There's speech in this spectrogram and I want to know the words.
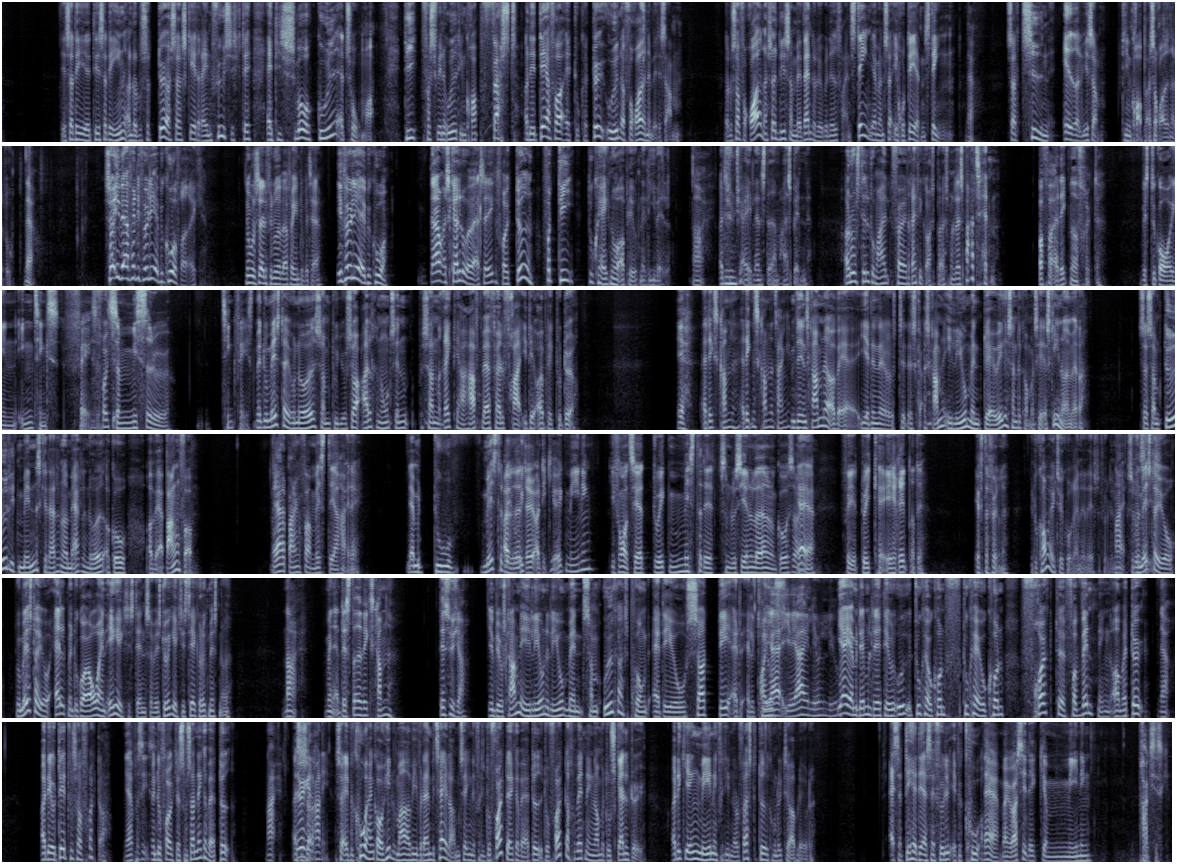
Det er, så det, det er så det ene, og når du så dør, så sker det rent fysisk det, at de små gudatomer, de forsvinder ud af din krop først. Og det er derfor, at du kan dø uden at forrådne med det samme. Når du så forrådner, så er det ligesom med vand, der løber ned fra en sten, jamen så eroderer den stenen. Ja. så tiden æder ligesom din krop, og så rådner du. Ja. Så i hvert fald ifølge Epikur, Frederik. Nu må du selv finde ud af, hvad for en du vil tage. Ifølge Epikur, der skal du altså ikke frygte døden, fordi du kan ikke nå at opleve den alligevel. Nej. Og det synes jeg et eller andet sted er meget spændende. Og nu stiller du mig før et rigtig godt spørgsmål. Lad os bare tage den. Hvorfor er det ikke noget at frygte? Hvis du går i en ingentingsfase, Frygte- så misser du tænkfasen. Men du mister jo noget, som du jo så aldrig nogensinde sådan rigtig har haft, i hvert fald fra i det øjeblik, du dør. Ja, er det ikke skræmmende? Er det ikke en skræmmende tanke? Men det er en skræmmende at være, ja, den er jo skræmmende i live, men det er jo ikke sådan, der kommer til at ske noget med dig. Så som dødeligt menneske, der er der noget mærkeligt noget at gå og være bange for. Jeg er da bange for at miste det, jeg har i dag. Jamen, du mister det Og jo ikke. det, og det giver jo ikke mening i forhold til, at du ikke mister det, som du siger, nu lader jeg nogle gåser. Ja, ja. Fordi du ikke kan erindre det efterfølgende. Du kommer ikke til at kunne rente det efterfølgende. Nej, så du præcis. mister, jo, du mister jo alt, men du går over i en ikke-eksistens, og hvis du ikke eksisterer, kan du ikke miste noget. Nej, men er det stadigvæk skræmmende? Det synes jeg. Jamen, det er jo skræmmende i levende liv, men som udgangspunkt er det jo så det, at Alkeus... Og jeg, jeg er i levende liv. Ja, ja, men det, er det, det er jo, du, kan jo kun, du kan jo kun frygte forventningen om at dø. Ja. Og det er jo det, du så frygter. ja præcis. Men du frygter som sådan ikke at være død. Nej, det Altså, er ikke ret i. Så Epikur, han går helt meget op i, hvordan vi taler om tingene, fordi du frygter ikke at være død. Du frygter forventningen om, at du skal dø. Og det giver ingen mening, fordi når du først er død, kommer du ikke til at opleve det. Altså, det her det er selvfølgelig Epikur. Ja, ja, man kan godt sige, at det ikke giver mening praktisk.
